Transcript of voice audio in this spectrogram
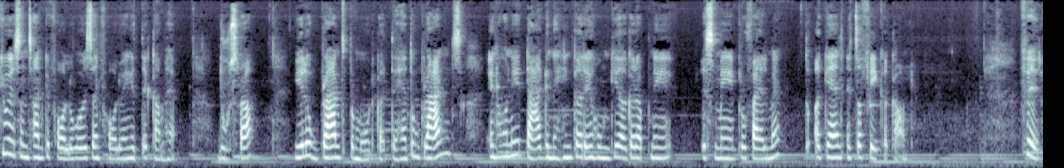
क्यों इस इंसान के फॉलोअर्स एंड फॉलोइंग इतने कम हैं? दूसरा, ये लोग ब्रांड्स प्रमोट करते हैं। तो ब्रांड्स इन्होंने टैग नहीं करे होंगे अगर अपने इसमें प्रोफ़ाइल में तो again it's a fake account फिर,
